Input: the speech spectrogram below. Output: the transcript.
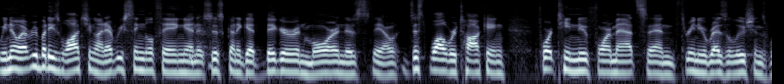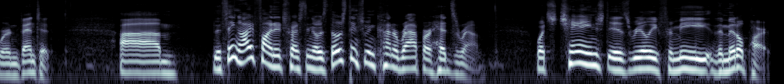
We know everybody's watching on every single thing and it's just going to get bigger and more and there's, you know, just while we're talking, 14 new formats and three new resolutions were invented. Um, the thing I find interesting though is those things we can kind of wrap our heads around. What's changed is really, for me, the middle part.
